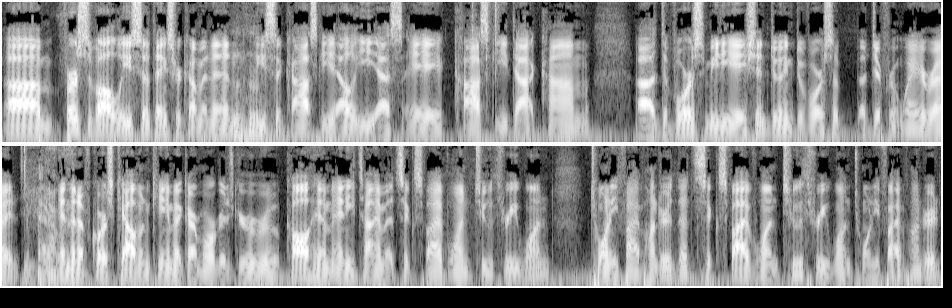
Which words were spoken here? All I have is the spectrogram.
Um, first of all, Lesa, thanks for coming in. Mm-hmm. Lesa Koski, L E S A Koski.com. Uh, divorce mediation, doing divorce a, a different way, right? better And then, of course, Calvin Kamek, our mortgage guru. Call him anytime at 651 231 2500. That's 651 231 2500.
